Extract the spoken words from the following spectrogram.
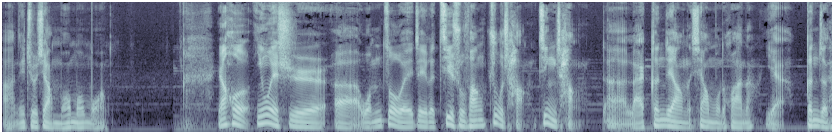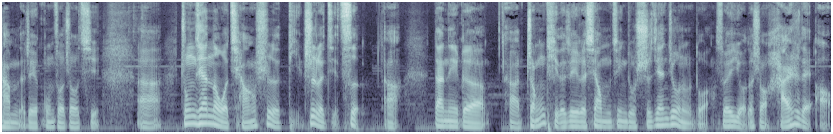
啊，你就这样磨磨磨。然后因为是呃，我们作为这个技术方驻场进场。呃，来跟这样的项目的话呢，也跟着他们的这个工作周期，啊，中间呢我强势的抵制了几次啊，但那个啊整体的这个项目进度时间就那么多，所以有的时候还是得熬，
